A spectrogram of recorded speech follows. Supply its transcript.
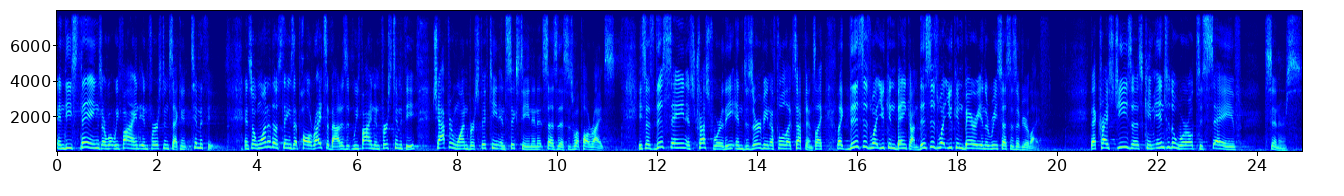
And these things are what we find in 1st and 2nd Timothy. And so one of those things that Paul writes about is that we find in 1 Timothy chapter 1 verse 15 and 16 and it says this, this is what Paul writes. He says this saying is trustworthy and deserving of full acceptance. Like like this is what you can bank on. This is what you can bury in the recesses of your life. That Christ Jesus came into the world to save sinners,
